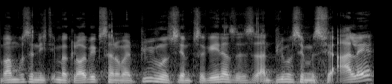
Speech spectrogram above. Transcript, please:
man muss ja nicht immer gläubig sein, um ein Bibelmuseum zu gehen. Also ein Bibelmuseum ist für alle.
